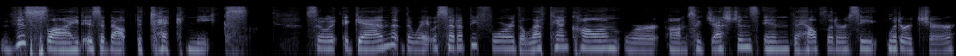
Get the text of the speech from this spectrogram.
This slide is about the techniques. So again, the way it was set up before, the left-hand column were um, suggestions in the health literacy literature,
